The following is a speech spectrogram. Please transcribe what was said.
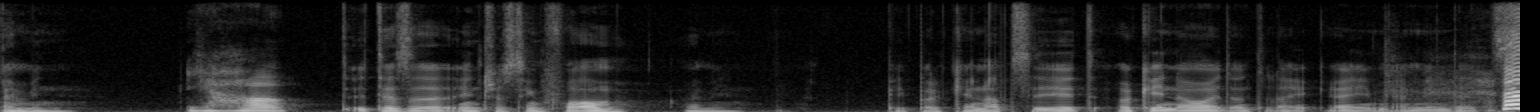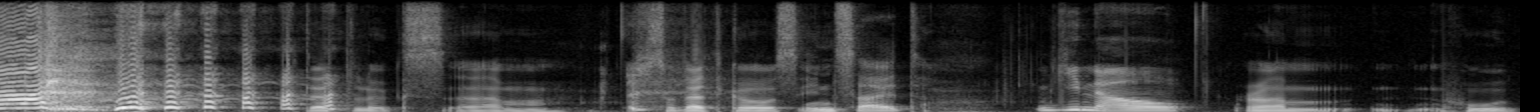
I mean, Ja, it has a interesting form. I mean, people cannot see it. Okay, no, I don't like. I, I mean, that's that looks. Um, so that goes inside. genau. Um, who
